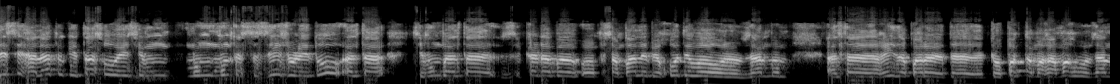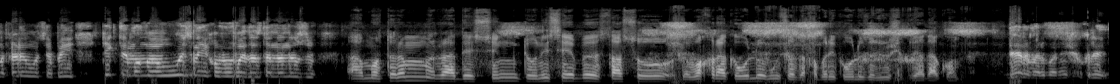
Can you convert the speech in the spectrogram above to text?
داسی حالاتو کی تاسو ووایه چی مونږ مونږ ته څه ځای جوړیدو هلته چی مونږ به هلته کډه به سمباله به ښودی وه او ځان به هلته هغی لپاره د ټوپک ته مخامخ به ځان کړی وو چی بی ټیک دی مونږ ووژنی خو مونږ به دلته نه نوځو محترم رادیش سینګ ټوني صیب ستاسو د وخت راکولو او موږ سره د خبرې کولو زړه له شکریه ادا کوم. ډېره مهرباني شکرې.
